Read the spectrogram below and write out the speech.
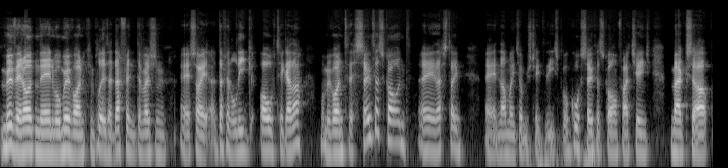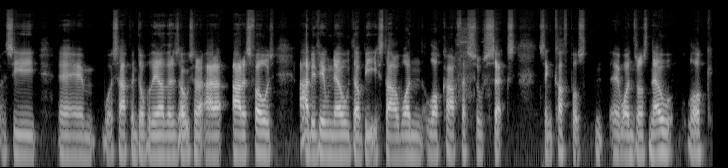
Moving on, then we'll move on completely to a different division. Uh, sorry, a different league altogether. We'll move on to the south of Scotland uh, this time. Uh, normally jump straight to the east, but we'll go south of Scotland for a change, mix it up and see um, what's happened over there. The results are, are, are as follows Abbeyvale nil, Dalbeattie Star 1, Lochar Thistle 6, St Cuthbert's uh, Wanderers nil, Loch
